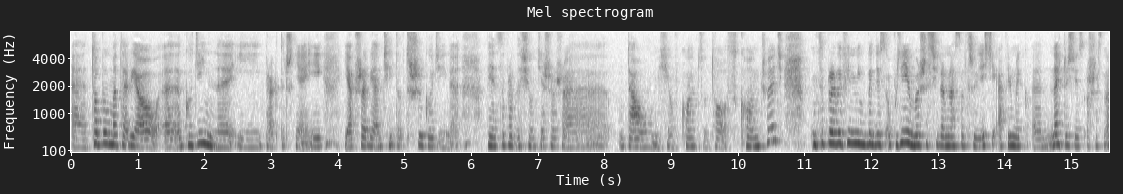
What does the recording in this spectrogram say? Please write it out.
E, to był materiał e, godzinny i praktycznie i ja przerabiałam dzisiaj to 3 godziny, więc naprawdę się cieszę, że udało mi się w końcu to skończyć. Co prawda filmik będzie z opóźnieniem, bo już jest 17.30, a filmik e, najczęściej jest o 16.00,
